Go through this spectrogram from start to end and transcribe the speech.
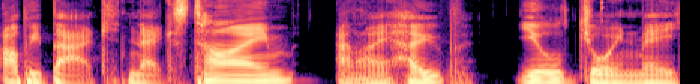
I'll be back next time, and I hope you'll join me.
